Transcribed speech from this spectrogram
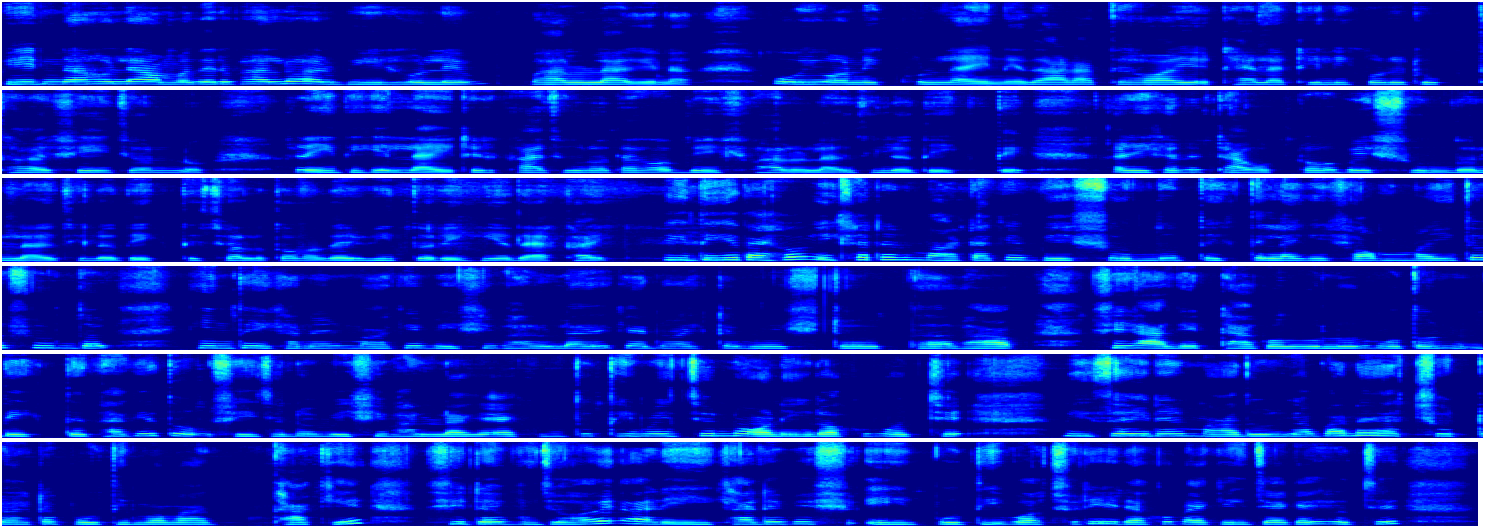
ভিড় না হলে আমাদের ভালো, আর ভিড় হলে ভালো লাগে না। ওই অনেকক্ষণ লাইনে দাঁড়াতে হয় ঠেলা ঠেলি করে ঢুকতে হয় সেই জন্য। আর এই এইদিকে লাইটের কাজগুলো দেখো বেশ ভালো লাগছিল দেখতে। আর এখানে ঠাকুরটাও বেশ সুন্দর লাগছিল দেখতে। চলো তোমাদের ভিতরে গিয়ে দেখাই। এইদিকে দেখো, এখানের মাটাকে বেশ সুন্দর দেখতে লাগে। সবাই তো সুন্দর, কিন্তু এখানের মাকে বেশি ভালো লাগে কেন? একটা মিষ্টতা ভাব। সে আগের ঠাকুরগুলোর মতন দেখতে থাকে, তো সেই জন্য বেশি ভালো লাগে। এখন তো থিমের জন্য অনেক রকম হচ্ছে। ডিজাইনের মা দুর্গা বানায় আর ছোট্ট একটা প্রতিমা মা থাকে, সেটাই পুজো হয়। আর এইখানে বেশ এই প্রতি বছরই এরকম এক এক জায়গায় হচ্ছে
